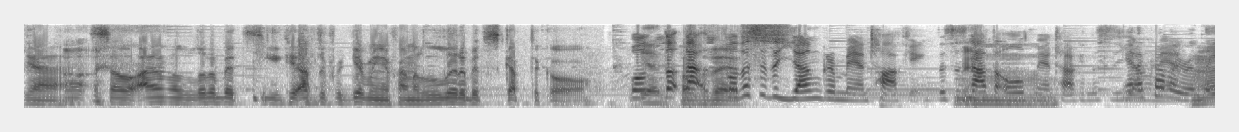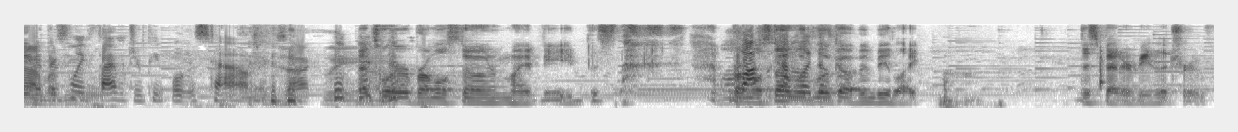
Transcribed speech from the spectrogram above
Yeah. Uh, so I'm a little bit. You have to forgive me if I'm a little bit skeptical. Well, Yeah, th- of that, well, this this. is a younger man talking. This is not the old Mm. man talking. This is the Yeah, they're young probably man. related. Yeah, There's only 500 people in this town. Exactly. That's where Brummelstone might be. This Well, Brummelstone would like look this- up and be like, "This better be the truth,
